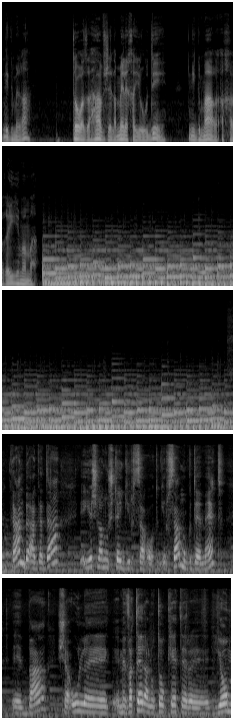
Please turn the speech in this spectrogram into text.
נגמרה. תור הזהב של המלך היהודי נגמר אחרי יממה. כאן בהגדה יש לנו שתי גרסאות. גרסה מוקדמת אה, בה שאול אה, מוותר על אותו כתר אה, יום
